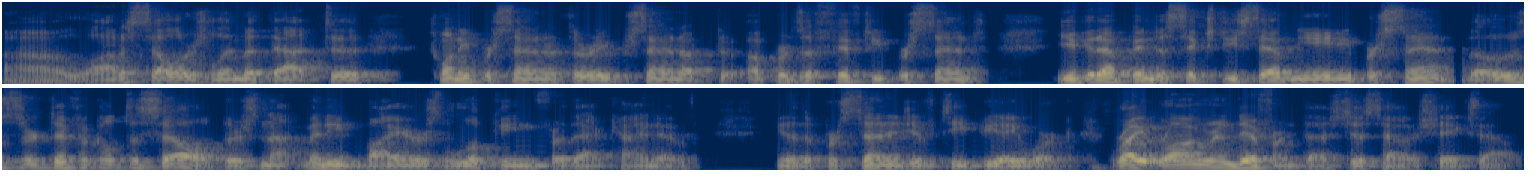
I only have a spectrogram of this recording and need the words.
Uh, a lot of sellers limit that to 20% or 30% up to upwards of 50%. You get up into 60, 70, 80%. Those are difficult to sell. There's not many buyers looking for that kind of, you know, the percentage of TPA work. Right, wrong, or indifferent. That's just how it shakes out.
